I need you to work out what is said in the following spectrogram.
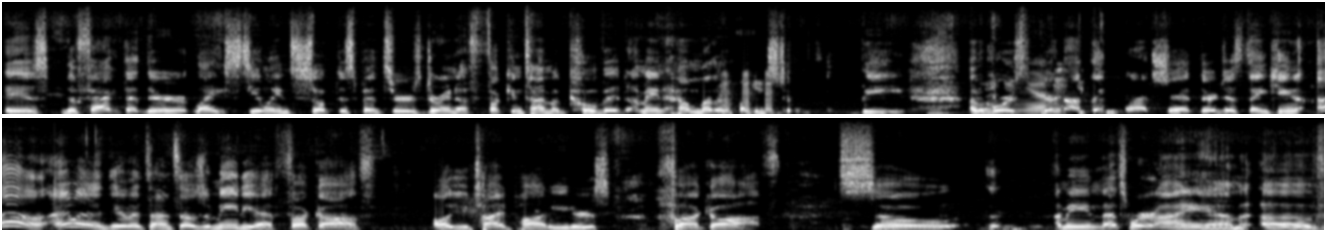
is the fact that they're like stealing soap dispensers during a fucking time of COVID. I mean, how motherfucking stupid be? Of course, Yeah. they're not thinking that shit. They're just thinking, oh, I want to do what's on social media. Fuck off. All you Tide Pod eaters, fuck off. So, I mean, that's where I am. Of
